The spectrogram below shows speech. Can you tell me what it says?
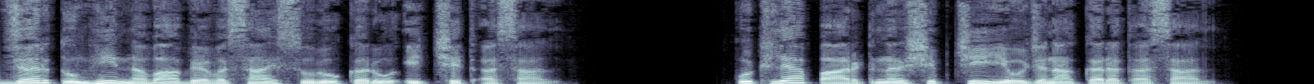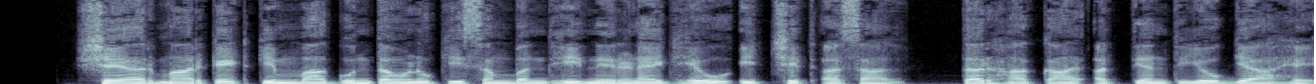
जर तुम्ही नवा व्यवसाय सुरू करू इच्छित असाल कुठल्या पार्टनरशिपची योजना करत असाल? शेअर मार्केट किंवा गुंतवणुकी संबंधी निर्णय घेऊ इच्छित असाल तर हा काळ अत्यंत योग्य आहे.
